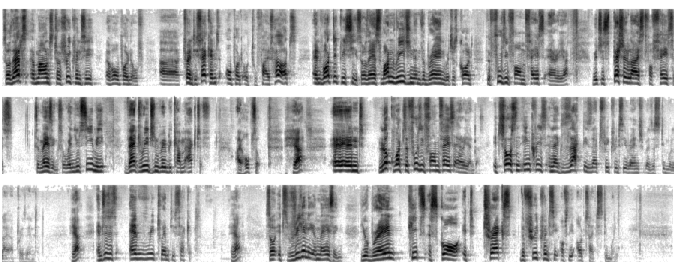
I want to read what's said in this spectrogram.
So that amounts to a frequency of 0.0 uh, 20 seconds, 0.025 hertz. And what did we see? So there's one region in the brain which is called the fusiform face area, which is specialized for faces. It's amazing. So when you see me, that region will become active. I hope so. Yeah? And look what the fusiform face area does. It shows an increase in exactly that frequency range where the stimuli are presented. Yeah? And this is every 20 seconds. Yeah? So it's really amazing. Your brain keeps a score. It tracks the frequency of the outside stimuli.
